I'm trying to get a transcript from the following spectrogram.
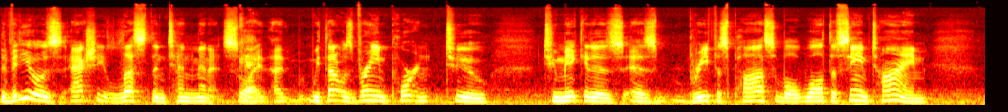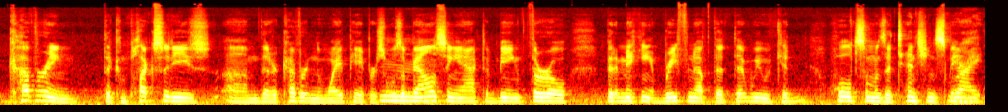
The video is actually less than 10 minutes, so Okay. I, I, we thought it was very important to to make it as as brief as possible, while at the same time covering the complexities um, that are covered in the white paper. So it was a balancing act of being thorough, but making it brief enough that, that we could hold someone's attention span. Right.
